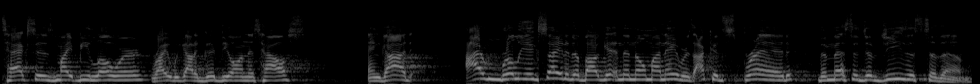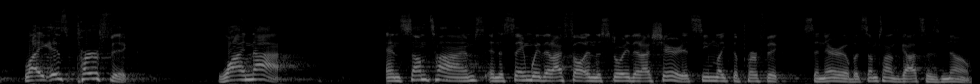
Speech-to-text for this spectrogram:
taxes might be lower, right? We got a good deal on this house. And God, I'm really excited about getting to know my neighbors. I could spread the message of Jesus to them. Like, it's perfect. Why not? And sometimes, in the same way that I felt in the story that I shared, it seemed like the perfect scenario, but sometimes God says no.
